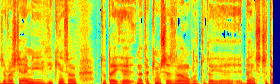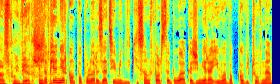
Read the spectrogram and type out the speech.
że właśnie Emily Dickinson tutaj y, na takim szezlongu tutaj y, będzie czytała swój wiersz. No, pionierką popularyzacji Emily Dickinson w Polsce była Kazimiera Iławokowiczówna.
